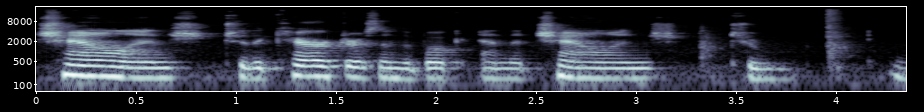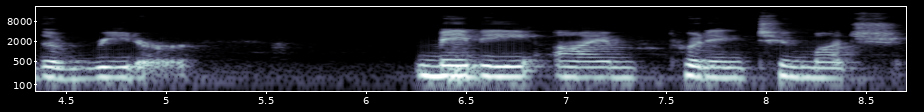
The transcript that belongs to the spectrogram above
challenge to the characters in the book and the challenge to the reader. Maybe I'm putting too much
